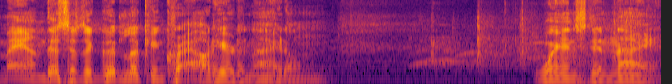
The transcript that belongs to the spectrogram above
Man, this is a good looking crowd here tonight on Wednesday night.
